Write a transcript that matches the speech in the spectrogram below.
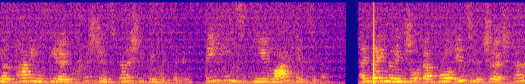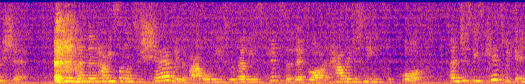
having, having you know, Christians fellowshipping with them and speaking new life into them, and getting them enjoy, uh, brought into the church fellowship, and then, and then having someone to share with about all these rebellious kids that they've got and how they just needed support. And just these kids were getting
